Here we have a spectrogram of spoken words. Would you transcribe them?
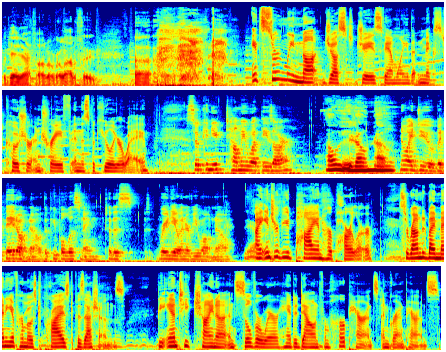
But Daddy and I fought over a lot of food. Uh, It's certainly not just Jay's family that mixed kosher and treif in this peculiar way. So can you tell me what these are? Oh, you don't know? No, I do, but they don't know. The people listening to this radio interview won't know. I interviewed Pie in her parlor, surrounded by many of her most prized possessions the antique china and silverware handed down from her parents and grandparents.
